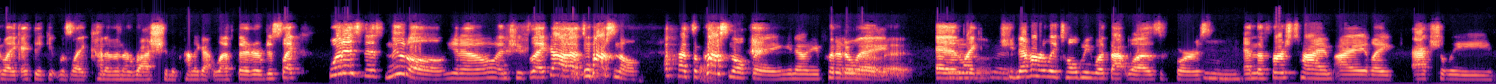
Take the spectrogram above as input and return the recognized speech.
like I think it was like kind of in a rush and it kind of got left there. Just like, what is this noodle? You know? And she's like, oh, that's personal. that's a personal thing, you know. And you put it I away. It. And I like she never really told me what that was, of course. Mm. And the first time I like actually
